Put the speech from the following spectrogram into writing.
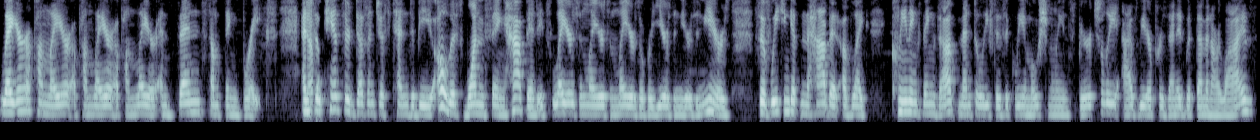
layer upon layer upon layer upon layer and then something breaks. And yep. so cancer doesn't just tend to be oh this one thing happened. It's layers and layers and layers over years and years and years. So if we can get in the habit of like cleaning things up mentally, physically, emotionally, and spiritually as we are presented with them in our lives,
